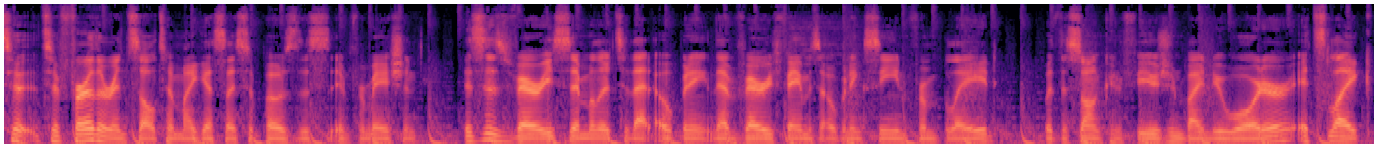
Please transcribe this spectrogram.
to to further insult him, I guess I suppose this information. This is very similar to that opening, that very famous opening scene from Blade with the song "Confusion" by New Order. It's like,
